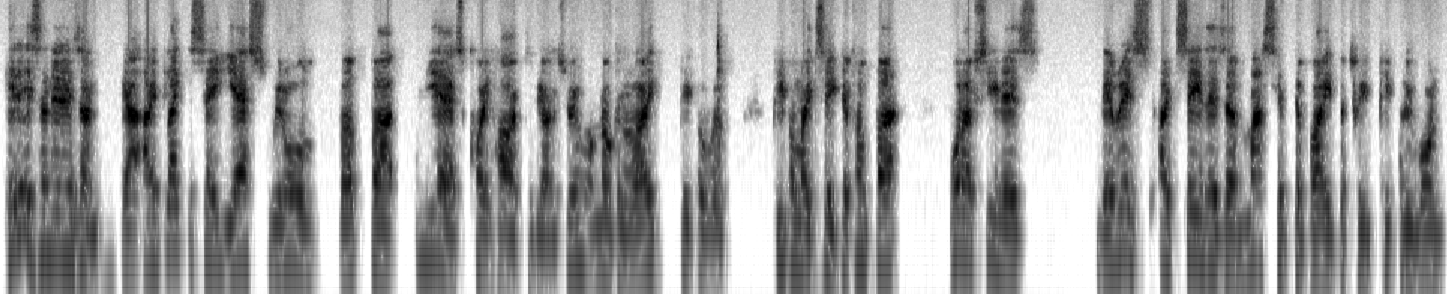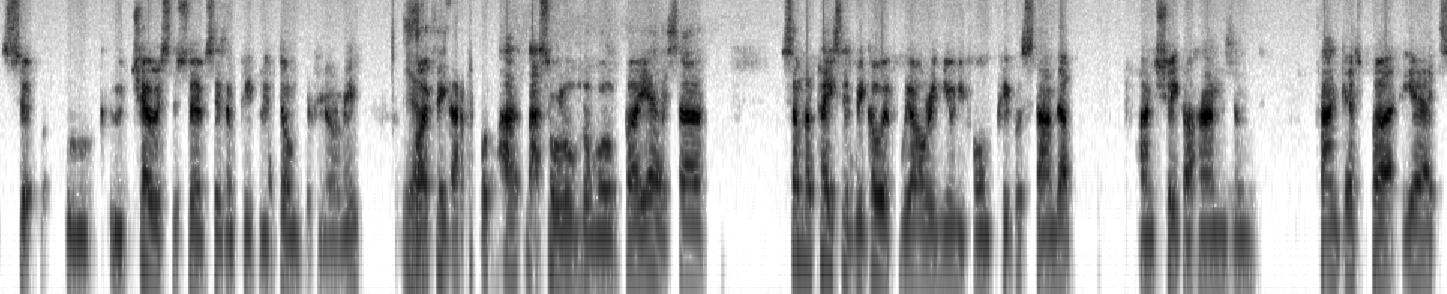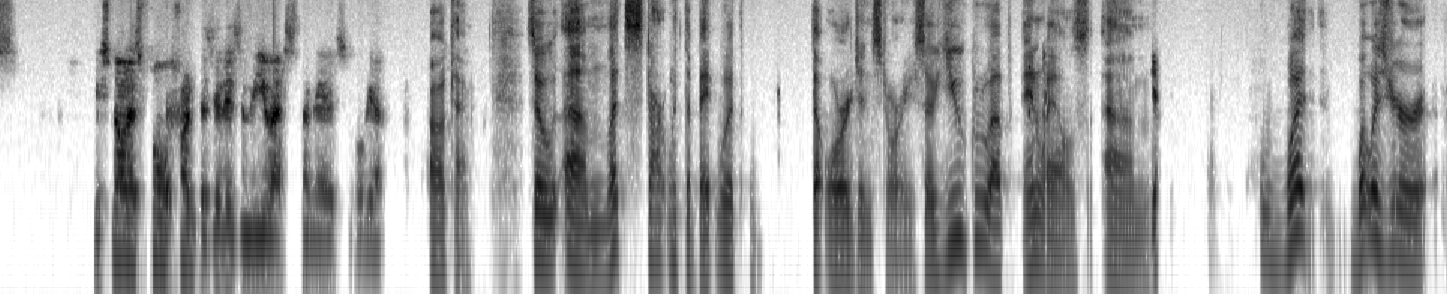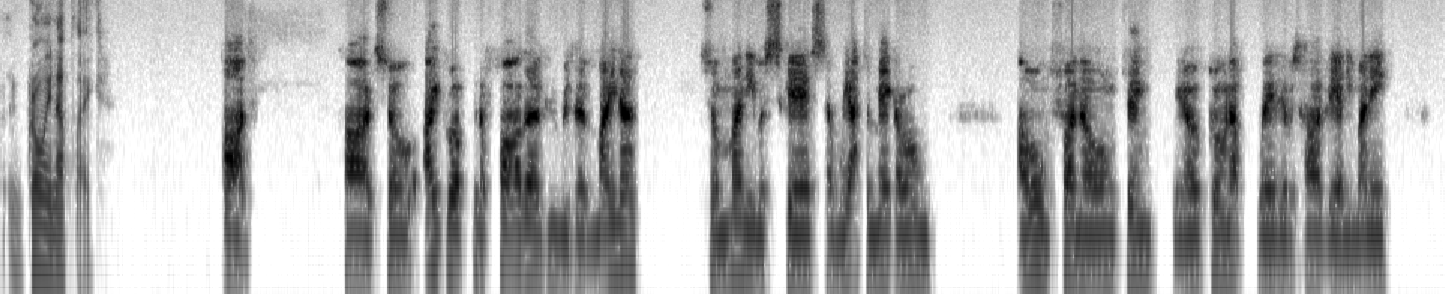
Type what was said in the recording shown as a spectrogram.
It is and it isn't. Yeah, I'd like to say yes, we're all, but but yeah, it's quite hard to be honest with you. I'm not going to lie. People will, people might say different, but what I've seen is there is, I'd say, there's a massive divide between people who want who, who cherish the services and people who don't. If you know what I mean. Yeah. So I think that, uh, that's all over the world. But yeah, it's uh, some of the places we go, if we are in uniform, people stand up and shake our hands and thank us. But yeah, it's it's not as forefront as it is in the US than it is over here. Okay, so um, let's start with the with the origin story. So you grew up in Wales. Um, yeah. What what was your growing up like? Hard, hard. So I grew up with a father who was a miner so money was scarce, and we had to make our own our own fun, our own thing. You know, growing up where there was hardly any money.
